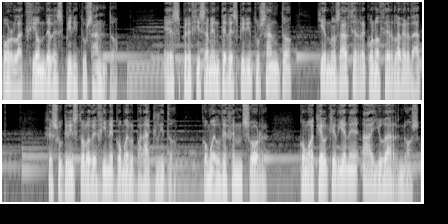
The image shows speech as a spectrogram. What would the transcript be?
por la acción del Espíritu Santo. Es precisamente el Espíritu Santo quien nos hace reconocer la verdad. Jesucristo lo define como el Paráclito, como el defensor, como aquel que viene a ayudarnos,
